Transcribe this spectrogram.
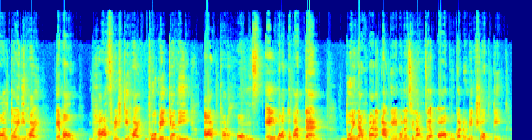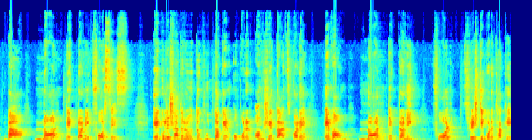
বল তৈরি হয় এবং ভাঁজ সৃষ্টি হয়। ভূবিজ্ঞানী আর্থার হোমস এই মতবাদ দেন। দুই নাম্বার আগেই বলেছিলাম যে অভূকাটনিক শক্তি বা নন টেকটনিক ফোর্সেস। এগুলি সাধারণত ভূত্বকের ওপরের অংশে কাজ করে এবং নন টেকটনিক ফোল্ড সৃষ্টি করে থাকে।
